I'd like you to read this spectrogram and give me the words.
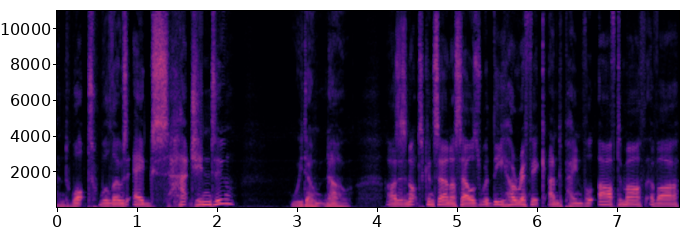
And what will those eggs hatch into? We don't know. Ours is not to concern ourselves with the horrific and painful aftermath of our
